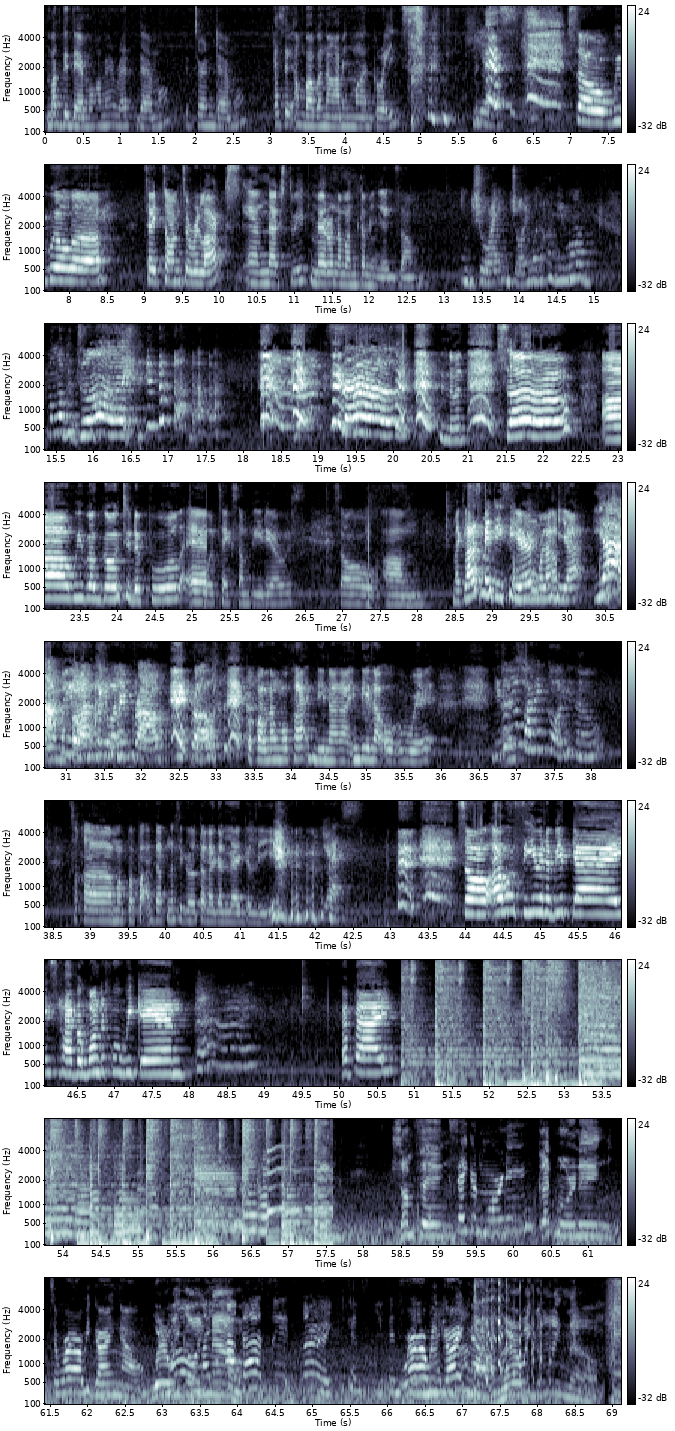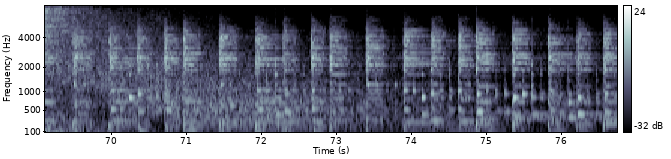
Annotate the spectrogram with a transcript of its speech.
magde-demo kami, red demo, return demo. Kasi ang baba ng aming mga grades. Yes. so, we will uh, take time to relax and next week, meron naman kaming exam. Enjoy, enjoy mo na kami mga, mga baday! so, so, uh, we will go to the pool and we'll take some videos. So, um, my classmate is here. Walang hiya. yeah! Ako yun, ako yun, I'm proud. I'm proud. Kapal ng mukha, hindi na, hindi na uuwi. Dito na bahay ko, you know. Saka magpapa-adapt na siguro talaga legally. Yes. so, I will see you in a bit, guys. Have a wonderful weekend. Bye! Bye-bye. Something. Say good morning. Good morning. So, where are we going now? Where are we going now? sir, you can you can. Where are we going now? Where are we going now?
